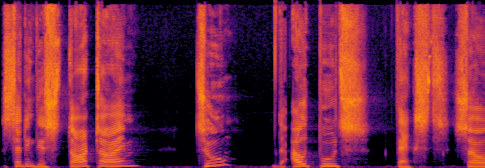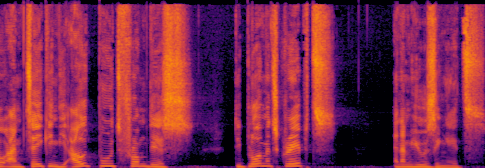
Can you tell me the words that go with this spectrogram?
setting this start time to the outputs text. So I'm taking the output from this deployment script and I'm using it.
